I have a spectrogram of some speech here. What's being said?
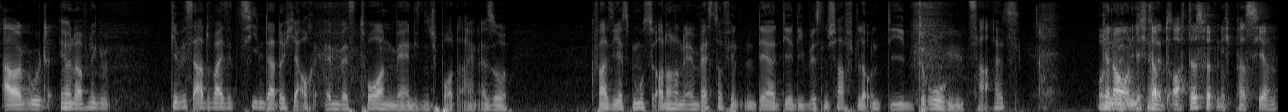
Aber gut. Ja, und auf eine gewisse Art und Weise ziehen dadurch ja auch Investoren mehr in diesen Sport ein. Also quasi jetzt musst du auch noch einen Investor finden, der dir die Wissenschaftler und die Drogen zahlt. Und genau, und ich, ich glaube, halt auch das wird nicht passieren.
